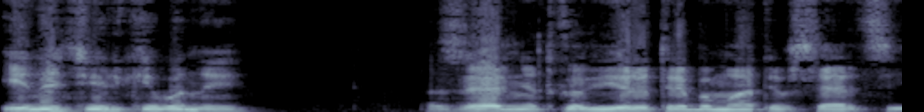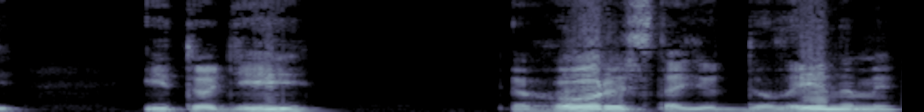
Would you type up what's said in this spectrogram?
І не тільки вони. Зернятко віри треба мати в серці, і тоді гори стають долинами,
